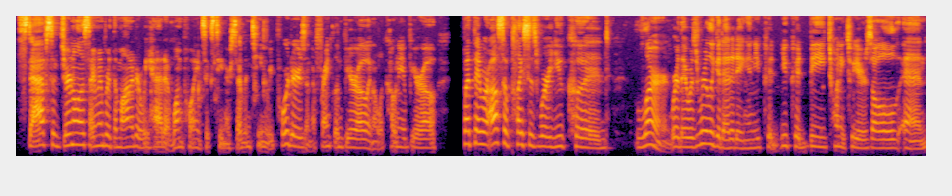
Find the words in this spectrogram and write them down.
staffs of journalists. I remember at the Monitor we had at one point 16 or 17 reporters and a Franklin bureau and a Laconia bureau but they were also places where you could learn where there was really good editing and you could you could be 22 years old and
